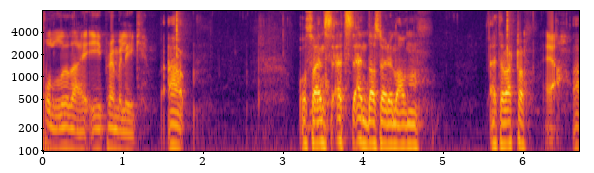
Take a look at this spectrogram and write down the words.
holde deg i Premier League. ja. Og så en, et enda større navn etter hvert, da. Ja. Ja.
